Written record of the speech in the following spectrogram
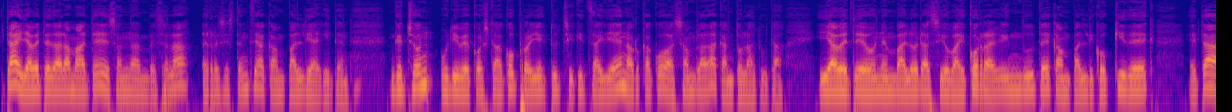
eta hilabete dara mate, esan da bezala, erresistentzia kanpaldia egiten. Getxon, Uribe Kostako proiektu txikitzaileen aurkako asamblada kantolatuta. Hilabete honen balorazio baikorra egin dute kanpaldiko kideek, eta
